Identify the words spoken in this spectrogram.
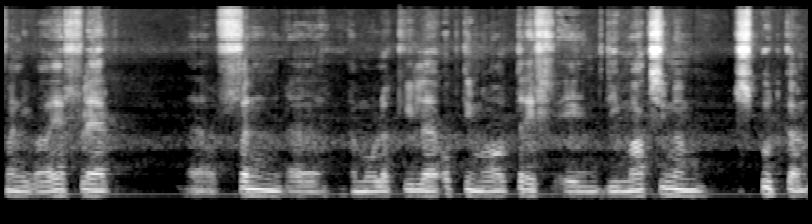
van die waaiervlek uh, vind 'n uh, 'n molekule optimaal tref en die maksimum spoed kan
